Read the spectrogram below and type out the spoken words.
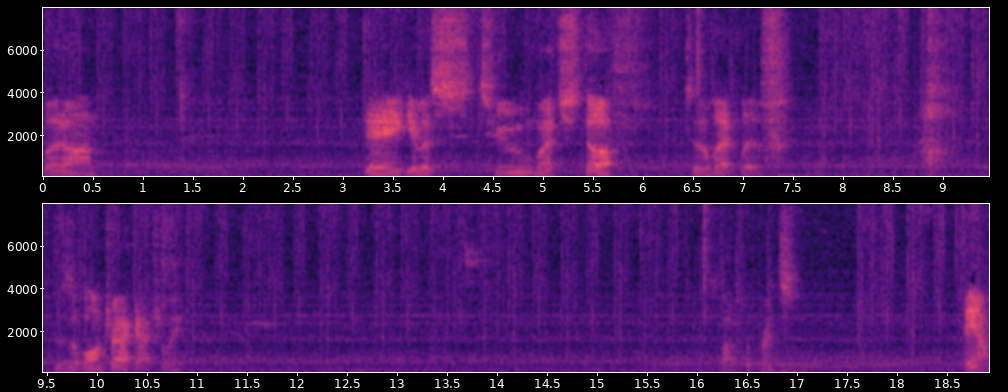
but um, they give us too much stuff to let live. This is a long track, actually. Lot of footprints. Damn.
